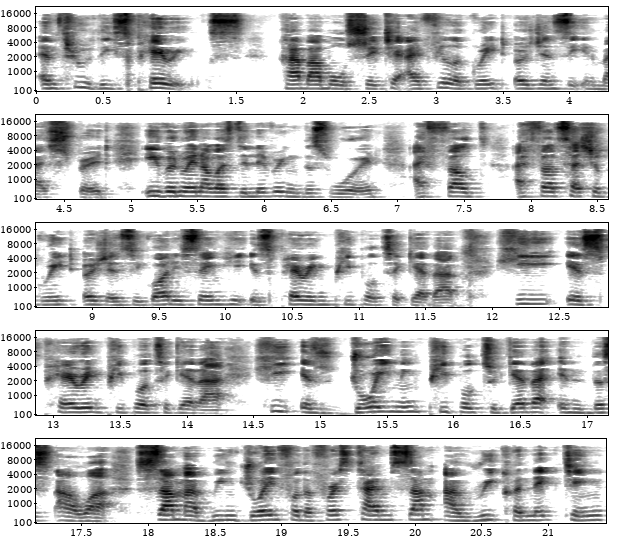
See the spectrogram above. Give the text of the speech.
and through these pairings. I feel a great urgency in my spirit. Even when I was delivering this word, I felt I felt such a great urgency. God is saying He is pairing people together. He is pairing people together. He is joining people together in this hour. Some are being joined for the first time. Some are reconnecting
